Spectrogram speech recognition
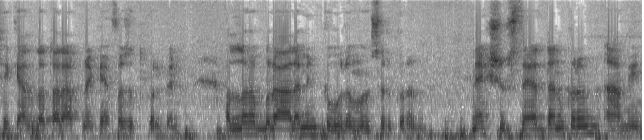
থেকে আল্লাহ তালা আপনাকে হেফাজত করবেন। আল্লাহ রাব্বুল আলমিন কবুল মনসুর করুন। নেক্সট সুস্তায়াত দান করুন। আমিন।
